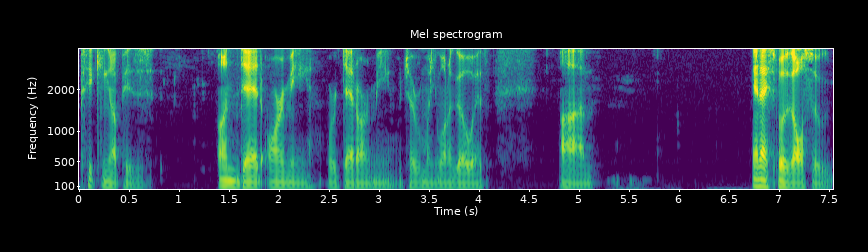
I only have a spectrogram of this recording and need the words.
picking up his undead army or dead army, whichever one you want to go with, um, and I suppose also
